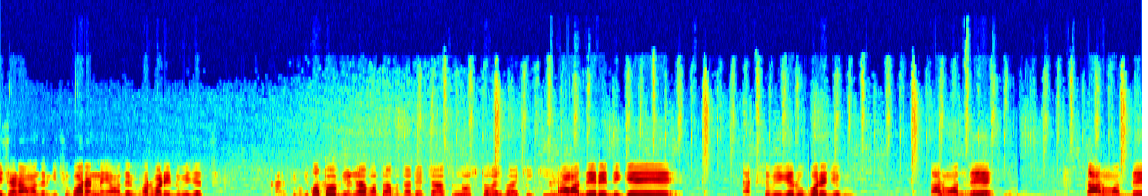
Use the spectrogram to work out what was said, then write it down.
এছাড়া আমাদের কিছু করার নেই আমাদের ঘর বাড়ি ডুবে যাচ্ছে। কত বিঘা মতো আপনাদের চাষ নষ্ট হয় বা কি কি? আমাদের এদিকে একশো বিঘের উপরে জমি। তার মধ্যে তার মধ্যে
